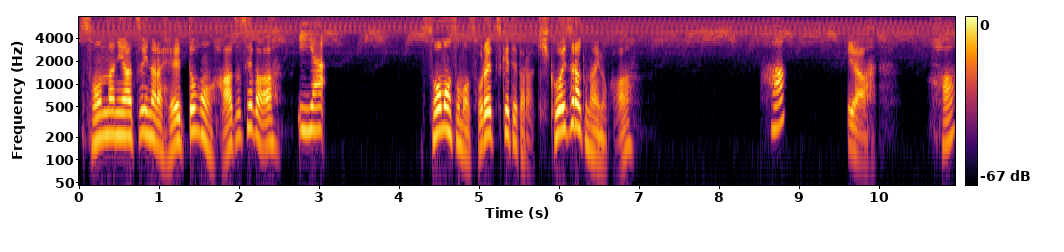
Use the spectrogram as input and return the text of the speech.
そんなに暑いならヘッドホン外せば？いや。そもそもそれつけてたら聞こえづらくないのか？は？いやは？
